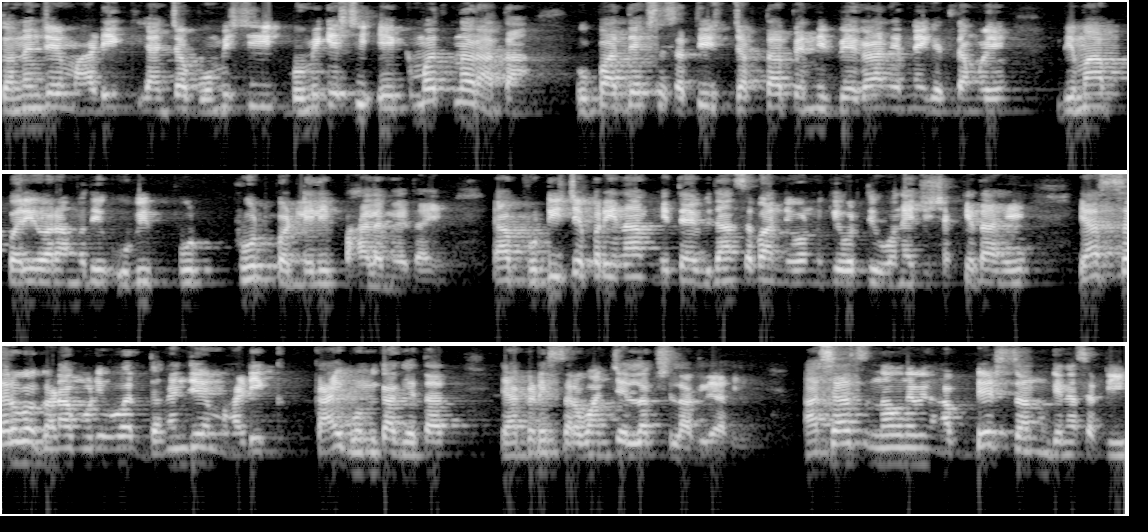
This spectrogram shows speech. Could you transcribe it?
धनंजय महाडिक यांच्या भूमीशी भूमिकेशी एकमत न राहता उपाध्यक्ष सतीश जगताप यांनी वेगळा निर्णय घेतल्यामुळे भीमा परिवारामध्ये उभी फूट फूट पडलेली पाहायला मिळत आहे. या फुटीचे परिणाम येत्या विधानसभा निवडणुकीवरती होण्याची शक्यता आहे. या सर्व घडामोडीवर धनंजय महाडिक काय भूमिका घेतात याकडे सर्वांचे लक्ष लागले आहे. अशाच नवनवीन अपडेट्स जाणून घेण्यासाठी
